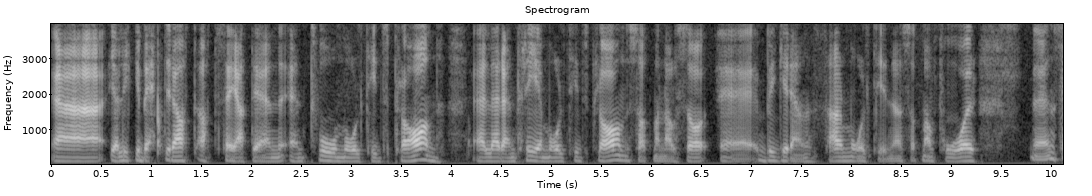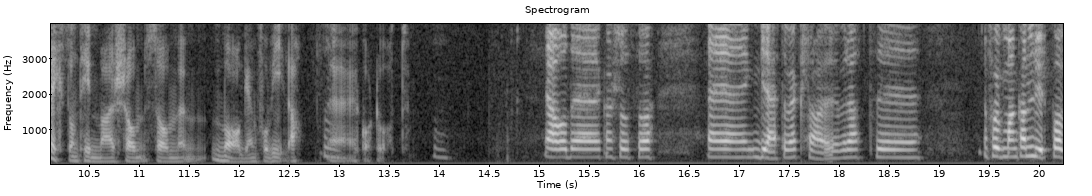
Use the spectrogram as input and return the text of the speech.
Eh, jag liker bättre att, att säga att det är en, en tvåmåltidsplan eller en tremåltidsplan så att man alltså eh, begränsar måltiderna så att man får en 16 timmar som, som magen får vila, eh, kort og gott. Ja, og det er kanskje også eh, greit å være klar over at eh, For man kan lure på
